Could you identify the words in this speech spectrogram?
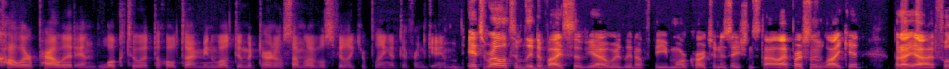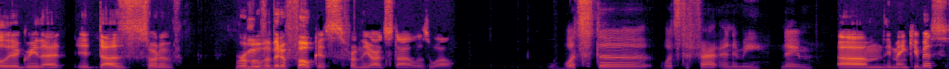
color palette and look to it the whole time. Meanwhile, Doom Eternal, some levels feel like you're playing a different game. It's relatively divisive, yeah. Weirdly enough, the more cartoonization style. I personally like it, but I, yeah, I fully agree that it does sort of remove a bit of focus from the art style as well. What's the what's the fat enemy name? Um, the Mancubus.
